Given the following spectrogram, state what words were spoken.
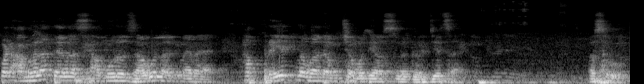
पण आम्हाला त्याला सामोरं जावं लागणार आहे. हा प्रयत्नवाद आमच्यामध्ये असणं गरजेचं आहे. असो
